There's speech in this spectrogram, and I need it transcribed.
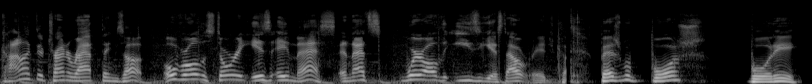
kind of like they're trying to wrap things up. Overall, the story is a mess, and that's where all the easiest outrage comes. Πες μου πώς μπορεί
